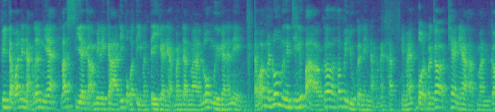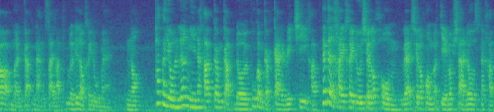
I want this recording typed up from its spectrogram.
เพียงแต่ว่าในหนังเรื่องนี้รัสเซียกับอเมริกาที่ปกติมันตีกันเนี่ยมันดันมาร่วมมือกันนั่นเอง แต่ว่ามันร่วมมือกันจริงหรือเปล่าก็ต้องไปดูกันในหนังนะครับเห็นไหมบทมันก็แค่นี้ครับมันก็เหมือนกับหนังสายลับทุกเรื่องที่เราเคยดูมาเนาะ ภาพยนตร์เรื่องนี้นะครับกำกับโดยผู้กำกับกายริชชี่ครับ ถ้าเกิดใครเคยดูเชอร์ล็อกโฮมและเชอร์ล็อกโฮมเกมออฟชาร์โดสนะครับ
